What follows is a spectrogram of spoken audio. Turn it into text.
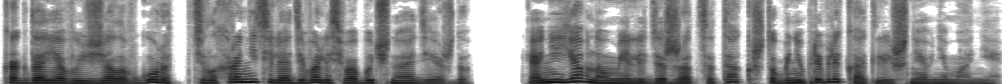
Когда я выезжала в город, телохранители одевались в обычную одежду, и они явно умели держаться так, чтобы не привлекать лишнее внимание.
